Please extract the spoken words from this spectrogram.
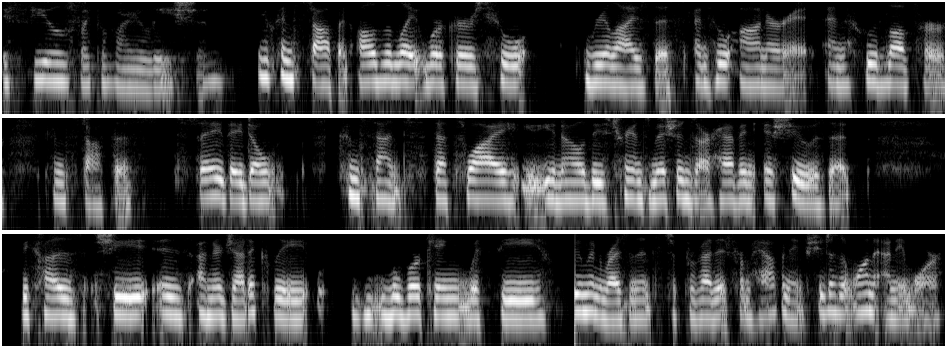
It feels like a violation. You can stop it. All the light workers who realize this and who honor it and who love her can stop this. To say they don't consent that's why you know these transmissions are having issues that because she is energetically working with the human resonance to prevent it from happening. She doesn't want it anymore.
